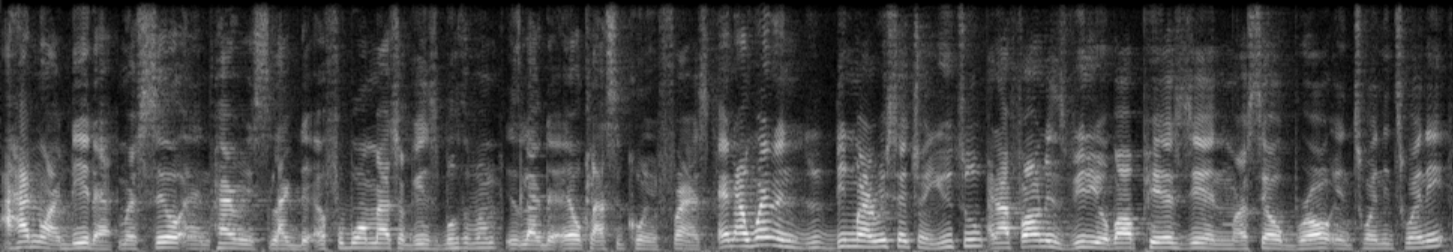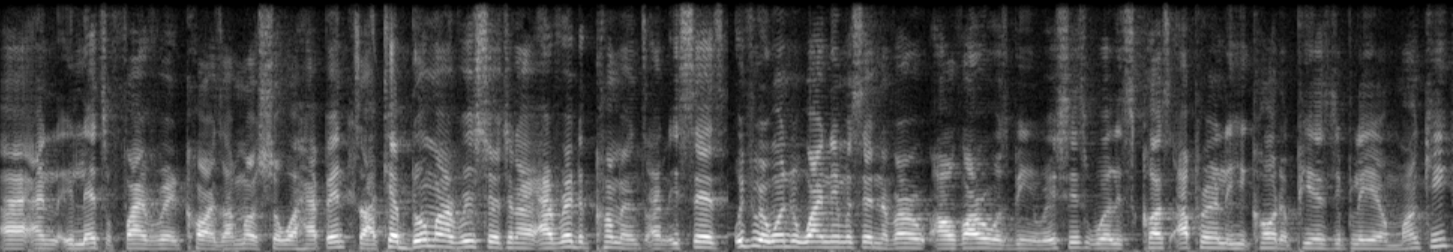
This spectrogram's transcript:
I had no idea that Marseille and Paris, like the football match against both of them, is like the El Clasico in France. And I went and did my research on YouTube, and I found this video about PSG and Marseille brawl in 2020, uh, and it led to five red cards. I'm not sure what happened. So I kept doing my research and I, I read the comments and it says, if you were wondering why Neymar said Navarro, Alvaro was being racist, well, it's because apparently he called a PSG player a monkey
